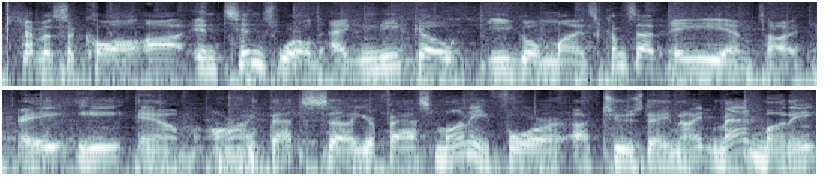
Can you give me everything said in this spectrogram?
Give us a call. Uh, in Tim's world, Agnico Eagle Mines comes out AEM, Ty. AEM. All right, that's uh, your fast money for uh, Tuesday night. Mad Money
